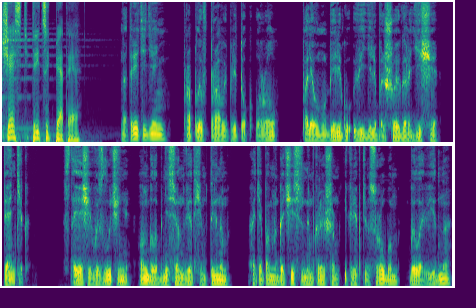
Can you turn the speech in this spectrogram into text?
Часть 35. На третий день, проплыв правый приток Урол, по левому берегу увидели большое городище Пянтик. Стоящий в излучине, он был обнесен ветхим тыном, хотя по многочисленным крышам и крепким срубам было видно,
